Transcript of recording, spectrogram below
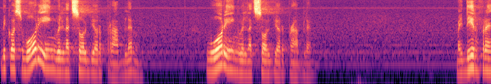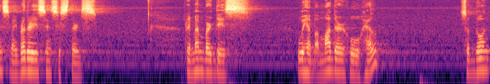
Because worrying will not solve your problem. Worrying will not solve your problem. My dear friends, my brothers and sisters, remember this. We have a mother who helped. So don't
